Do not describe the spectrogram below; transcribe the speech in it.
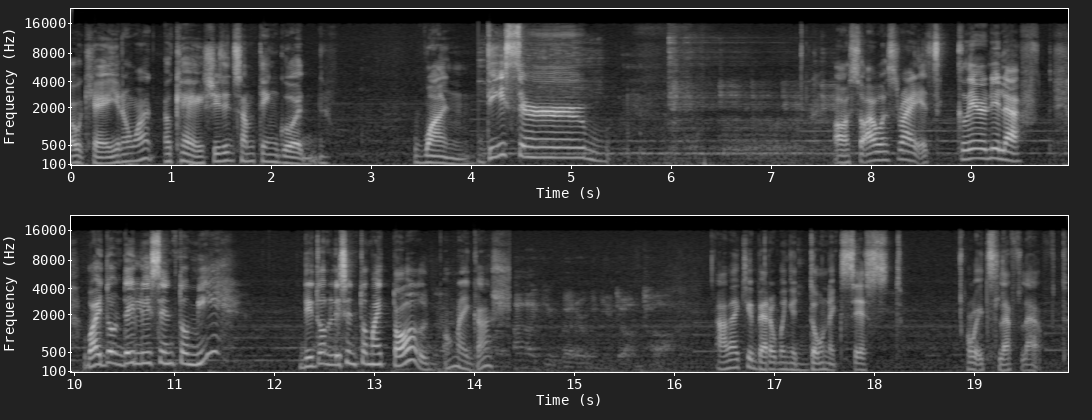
Okay, you know what? Okay, she did something good one. These are... Oh, so I was right. It's clearly left. Why don't they listen to me? They don't listen to my talk. Oh my gosh. I like you better when you don't talk. I like you better when you don't exist. Oh, it's left left.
